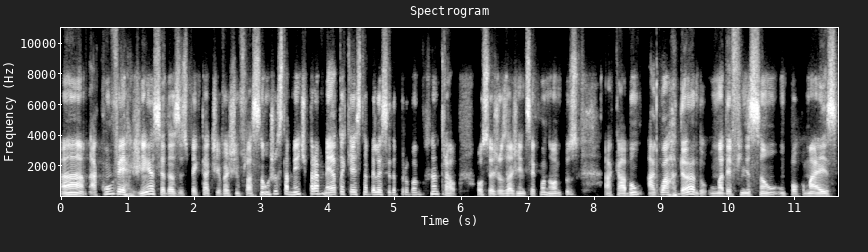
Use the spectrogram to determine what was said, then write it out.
a, a convergência das expectativas de inflação justamente para a meta que é estabelecida para o Banco Central. Ou seja, os agentes econômicos acabam aguardando uma definição um pouco mais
